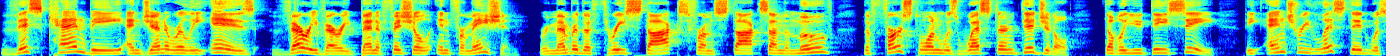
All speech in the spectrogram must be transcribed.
this can be and generally is very, very beneficial information. Remember the three stocks from Stocks on the Move? The first one was Western Digital, WDC. The entry listed was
